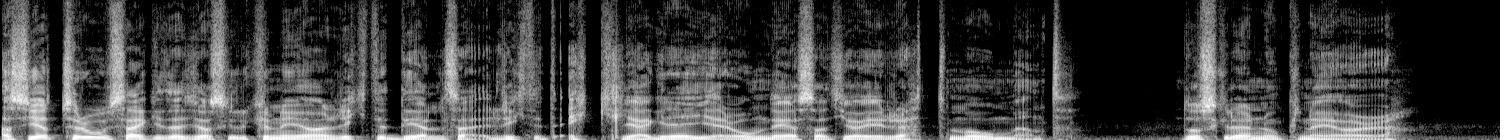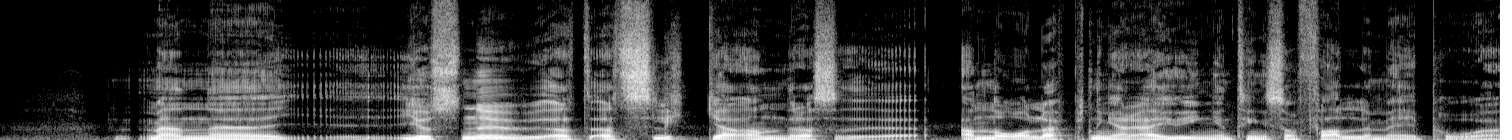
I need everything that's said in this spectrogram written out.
Alltså jag tror säkert att jag skulle kunna göra en riktig del så här, riktigt äckliga grejer om det är så att jag är i rätt moment. Då skulle jag nog kunna göra det. Men eh, just nu att, att slicka andras eh, analöppningar är ju ingenting som faller mig på.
